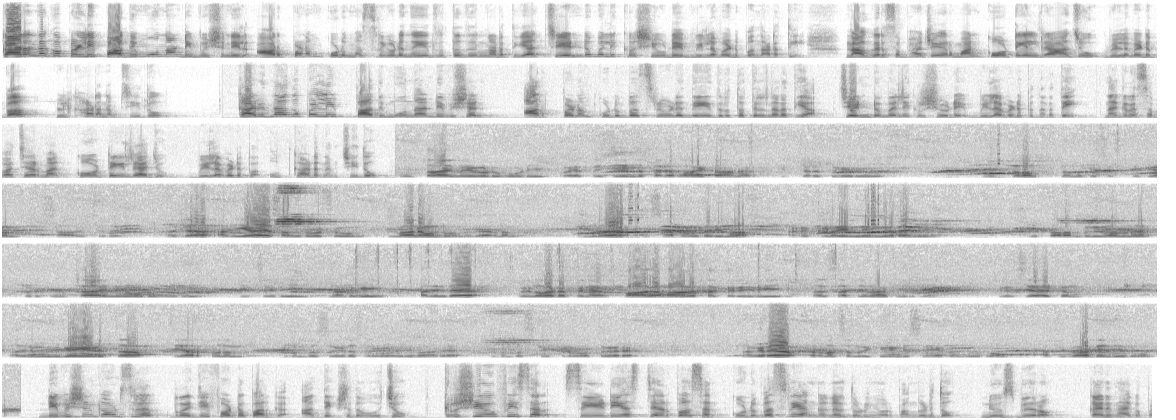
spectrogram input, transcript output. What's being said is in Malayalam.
കരനകപ്പള്ളി പതിമൂന്നാം ഡിവിഷനിൽ അർപ്പണം കുടുംബശ്രീയുടെ നേതൃത്വത്തിൽ നടത്തിയ ചെണ്ടുമല്ലി കൃഷിയുടെ വിളവെടുപ്പ് നടത്തി. നഗരസഭാ ചെയർമാൻ കോട്ടയിൽ രാജു വിളവെടുപ്പ് ഉദ്ഘാടനം ചെയ്തു. കരുനാഗപ്പള്ളി പതിമൂന്നാം ഡിവിഷൻ അർപ്പണം കുടുംബശ്രീയുടെ നേതൃത്വത്തിൽ നടത്തിയ ചെണ്ടുമല്ലി കൃഷിയുടെ വിളവെടുപ്പ് നടത്തി. നഗരസഭാ ചെയർമാൻ കോട്ടയിൽ രാജു വിളവെടുപ്പ് ഉദ്ഘാടനം ചെയ്തു. കൂട്ടായ്മയോടുകൂടി പ്രയത്നിച്ചതിന്റെ ഫലമായിട്ടാണ് ഇത്തരത്തിലൊരു പൂക്കളം നമുക്ക് സൃഷ്ടിക്കാൻ സാധിച്ചത്. അതിൽ അതിയായ സന്തോഷവും അഭിമാനവും തോന്നുന്നു കാരണം നമ്മുടെ സഹോദരിമാർ അടുക്കളയിൽ നിന്നിറങ്ങി ഈ പറമ്പിൽ വന്ന് ഒരു കൂട്ടായ്മയോടുകൂടി ഈ ചെടി നടുകയും അതിന്റെ വിളവെടുപ്പിന് ഭാഗമാകത്തക്ക രീതിയിൽ അത് സജ്ജമാക്കിയിരിക്കുകയാണ്. തീർച്ചയായിട്ടും അതിന് മുൻകൈ എടുത്ത ഈ അർപ്പണം കുടുംബശ്രീയുടെ സഹോദരിമാരെ കുടുംബശ്രീ പ്രവർത്തകരെ നഗര വേണ്ടി സ്നേഹപൂർവം അഭിവാദ്യം ചെയ്തുകൊണ്ട്. Division councillor Reji photo park അധ്യക്ഷത വഹിച്ചു. കൃഷി officer C D S chairperson Kudumbashree അംഗങ്ങൾ തുടങ്ങിയവർ പങ്കെടുത്തു. News bureau Karunagappally.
